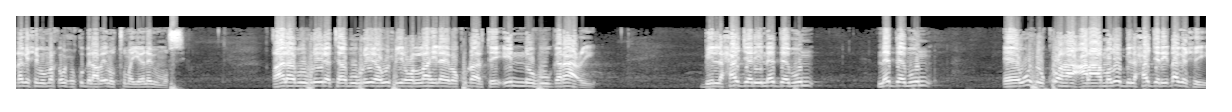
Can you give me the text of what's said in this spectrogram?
Dhagaxiibuu marka wuxuu ku bilaabay inuu tumayo nebi muuse qaala abuu hurayrata abuu hurayra wuxuu yidhi wallahi ilaahi baan ku dhaartay innahu garaaci bilxajari nadabun nadabun ee wuxuu ku ahaa calaamado bilxajari dhagaxii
